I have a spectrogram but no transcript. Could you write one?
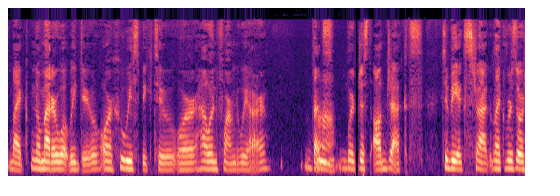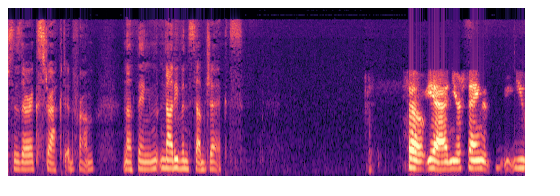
Like no matter what we do, or who we speak to, or how informed we are, that's Hmm. we're just objects to be extract like resources are extracted from nothing not even subjects So yeah, and you're saying that you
